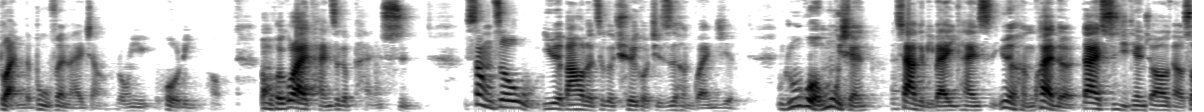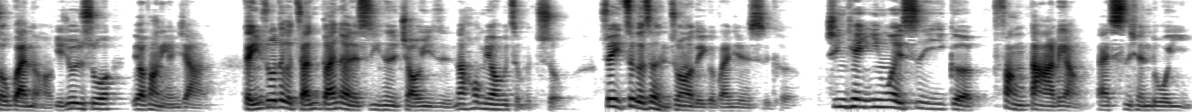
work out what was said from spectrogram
短的部分来讲容易获利。好，我们回过来谈这个盘势，上周五一月八号的这个缺口其实很关键。如果目前下个礼拜一开始，因为很快的，大概十几天就要收官了哈，也就是说要放年假了，等于说这个短短短的十几天的交易日，那后面要会怎么走？所以这个是很重要的一个关键时刻。今天因为是一个放大量，大概四千多亿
